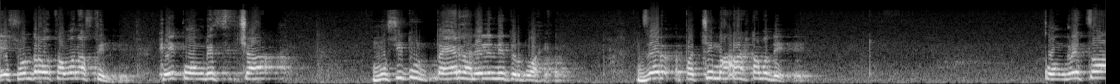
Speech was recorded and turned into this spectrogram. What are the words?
यशवंतराव चव्हाण असतील हे काँग्रेसच्या मुशीतून तयार झालेले नेतृत्व आहे. जर पश्चिम महाराष्ट्रामध्ये काँग्रेसचा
